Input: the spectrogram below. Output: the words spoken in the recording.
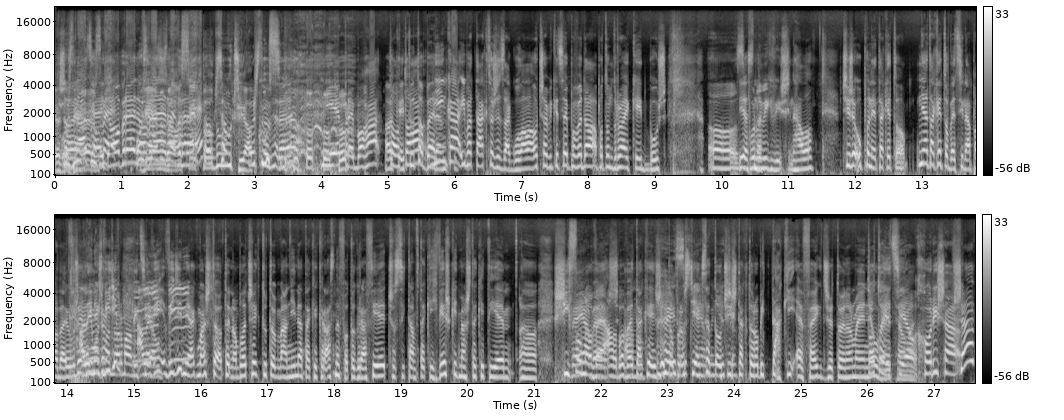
je- zrazu sme- Dobre, dobre, dobre. hre. Už som- hre. Nie pre Boha. Ok, Toto, berem. Ninka iba takto, že zagulala očami, keď sa jej povedala a potom druhá je Kate Bush uh, z. Burnových výšin, halo. Čiže úplne takéto, mňa takéto veci napadajú, že ja inak nemôžem mať normálny ale cieľ. vi, vidím, jak máš to, ten obleček, tuto má Nina také krásne fotografie, čo si tam v takých, vieš, keď máš také tie uh, šifonové, Veja, alebo ve, také, že to proste, jak sa točíš, niečo. tak to robí taký efekt, že to je normálne Toto je cieľ. Choriša Však?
